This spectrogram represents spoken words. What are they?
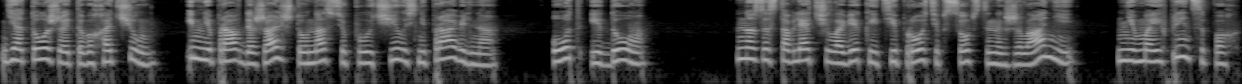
я тоже этого хочу. И мне правда жаль, что у нас все получилось неправильно. От и до. Но заставлять человека идти против собственных желаний не в моих принципах.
